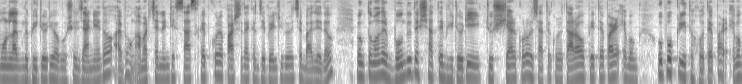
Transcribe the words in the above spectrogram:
কেমন লাগল ভিডিওটি অবশ্যই জানিয়ে দাও এবং আমার চ্যানেলটি সাবস্ক্রাইব করে পাশে থাকা যে বেলটি রয়েছে বাজিয়ে দাও এবং তোমাদের বন্ধুদের সাথে ভিডিওটি একটু শেয়ার করো যাতে করে তারাও পেতে পারে এবং উপকৃত হতে পারে এবং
